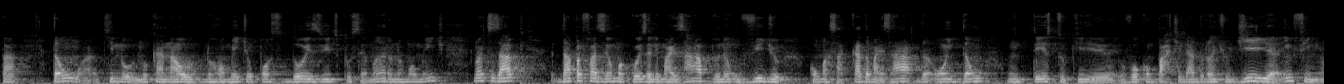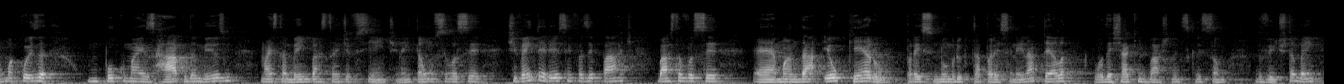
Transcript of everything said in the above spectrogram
tá? Então, aqui no, no canal, normalmente eu posto dois vídeos por semana, normalmente. No WhatsApp, dá para fazer uma coisa ali mais rápido, né? um vídeo com uma sacada mais rápida, ou então um texto que eu vou compartilhar durante o dia. Enfim, é uma coisa um pouco mais rápida mesmo, mas também bastante eficiente. Né? Então, se você tiver interesse em fazer parte, basta você é, mandar eu quero para esse número que está aparecendo aí na tela. Vou deixar aqui embaixo na descrição do vídeo também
